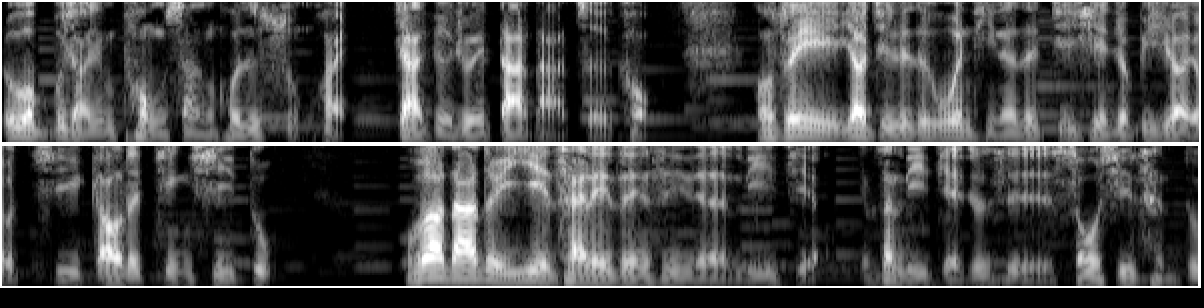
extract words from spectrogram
如果不小心碰伤或者损坏，价格就会大打折扣。哦。所以要解决这个问题呢，这机器人就必须要有极高的精细度。我不知道大家对于叶菜类这件事情的理解，也不算理解，就是熟悉程度。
